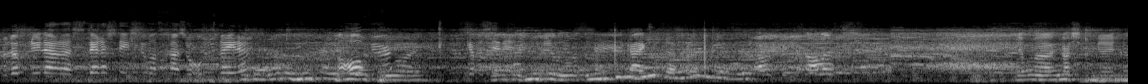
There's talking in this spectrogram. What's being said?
We lopen nu naar de sterrenstage toe, want we gaan zo optreden. Een half uur. Ik heb er zin in. Kijk eens even. Outfit en alles. Ik heb een kastje gekregen.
